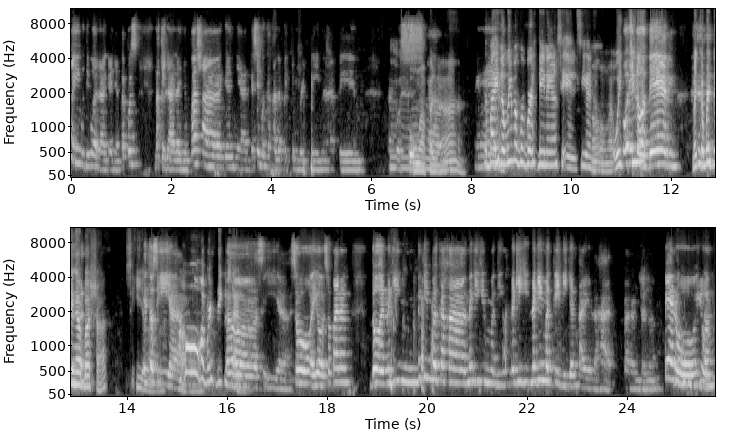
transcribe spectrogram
okay, di wala, ganyan. Tapos nakilala niyo pa siya, ganyan. Kasi magkakalapit yung birthday natin. Tapos, Oo nga pala. Um, By the way, magbo-birthday na yung si Elsie, ano? Oo nga. Wait, oh, sino? din. May ka-birthday nga ba siya? Si Iya. Ito, si Iya. Ako, ka-birthday ko siya. Oo, si Iya. So, ayun. So, parang doon, naging, naging magkaka, nagiging, maging, nagiging, naging magkaibigan tayo lahat. Parang ganun. Pero, yun.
